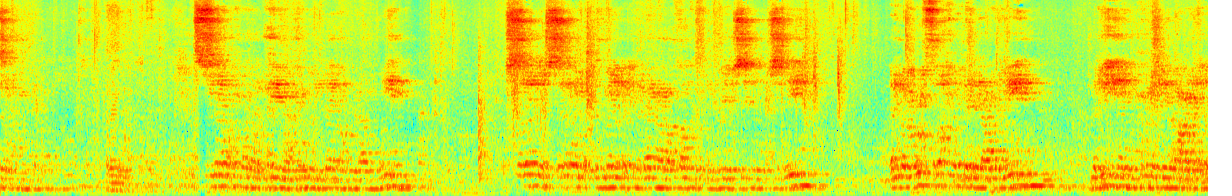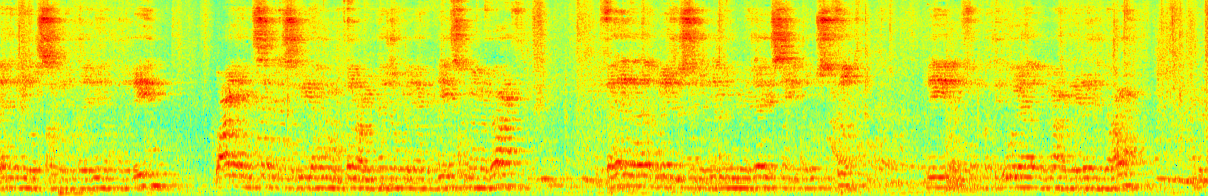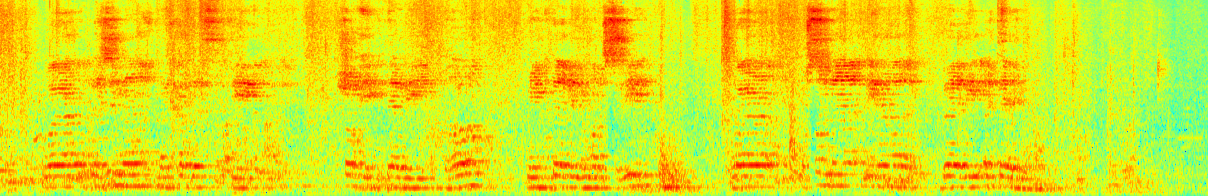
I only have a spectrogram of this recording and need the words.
السلام عليكم بسم الله الرحمن الرحيم الحمد لله رب العالمين والصلاة والسلام الأكمال الأكملان على خاتم النبي وسيد المرسلين المبعوث رحمة للعالمين نبينا محمد وعلى آله وصحبه الطيبين الطاهرين وعلى من سلك سبيلهم واتبع منهجهم إلى يوم الدين ثم ما بعد فهذا مجلس جديد من مجالس دروس الفقه للفرقة الأولى بمعهد إعداد الدعاء ولازلنا نتحدث في شرح كتاب الطهارة من كتاب المنار السبيل ووصلنا إلى باب التيمم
